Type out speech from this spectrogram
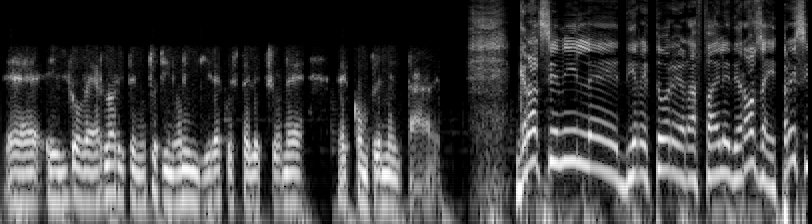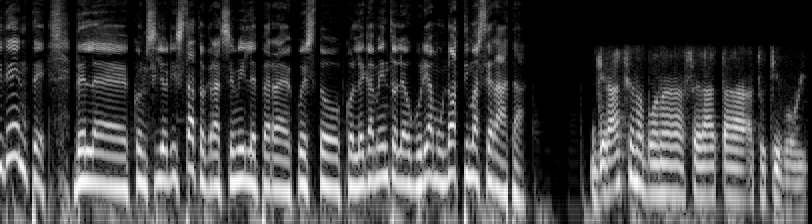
eh, il governo ha ritenuto di non indire questa elezione eh, complementare. Grazie mille direttore Raffaele De Rosa e presidente del Consiglio di Stato, grazie mille per questo collegamento, le auguriamo un'ottima serata. Grazie e una buona serata a tutti voi.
